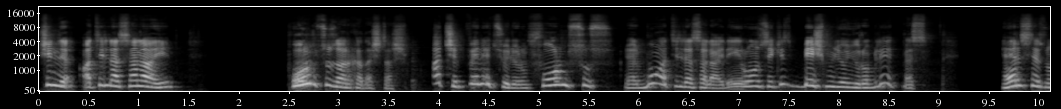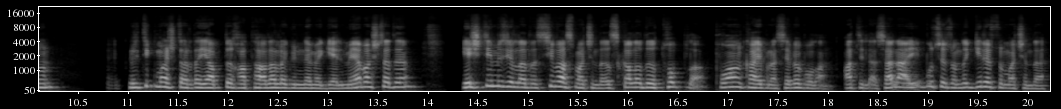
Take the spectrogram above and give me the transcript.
Şimdi Atilla Salahi formsuz arkadaşlar. Açık ve net söylüyorum. Formsuz. Yani bu Atilla Salahi değil 18 5 milyon euro bile etmez. Her sezon e, kritik maçlarda yaptığı hatalarla gündeme gelmeye başladı. Geçtiğimiz yıllarda Sivas maçında ıskaladığı topla puan kaybına sebep olan Atilla Salahi bu sezonda Giresun maçında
